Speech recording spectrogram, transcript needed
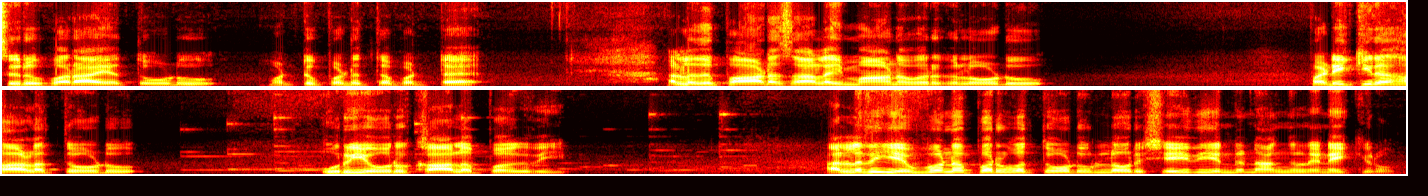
சிறுபராயத்தோடு மட்டுப்படுத்தப்பட்ட அல்லது பாடசாலை மாணவர்களோடு படிக்கிற காலத்தோடு உரிய ஒரு காலப்பகுதி அல்லது எவ்வன பருவத்தோடு உள்ள ஒரு செய்தி என்று நாங்கள் நினைக்கிறோம்.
